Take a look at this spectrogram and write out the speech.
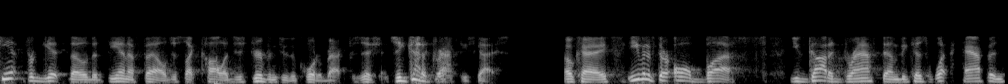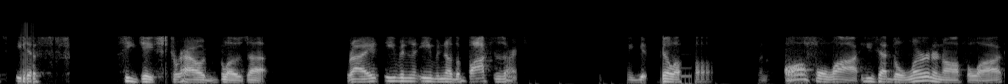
can't forget though that the NFL, just like college, is driven through the quarterback position. So you got to draft these guys, okay? Even if they're all busts, you got to draft them because what happens if C.J. Stroud blows up, right? Even even though the boxes aren't, you get Philip an awful lot. He's had to learn an awful lot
